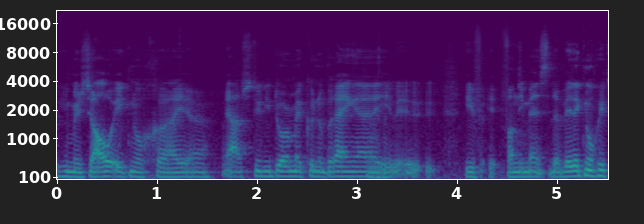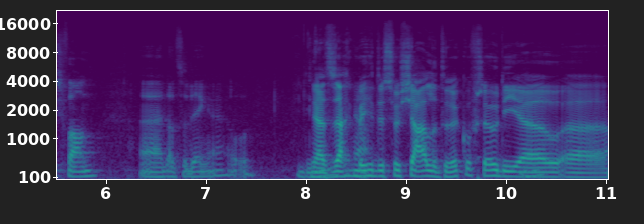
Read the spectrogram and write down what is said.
hiermee zou ik nog je- ja, een studie door mee kunnen brengen. Mhm. Hier- hier- van die mensen, daar wil ik nog iets van. Eh, dat soort dingen. Die- Ja, het is eigenlijk een beetje de sociale druk of zo die jou... eh,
